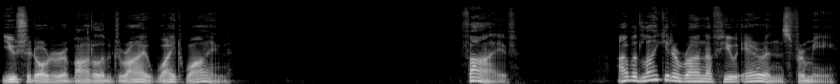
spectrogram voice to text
You should order a bottle of dry white wine. 5. I would like you to run a few errands for me.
